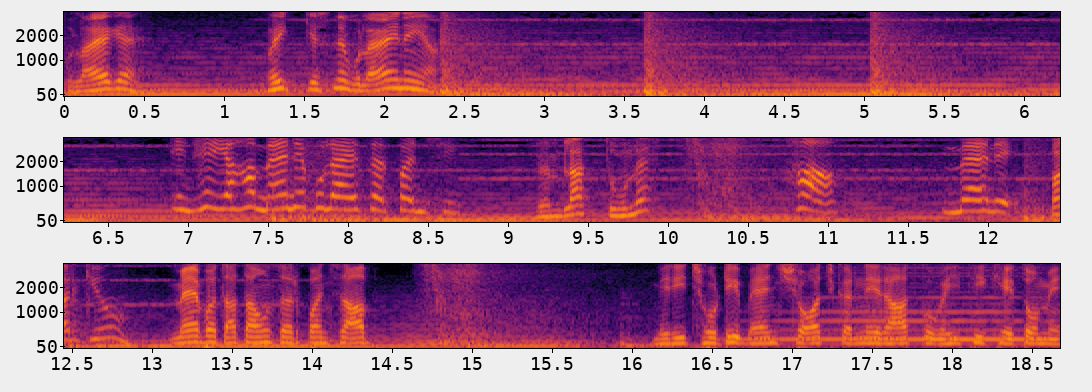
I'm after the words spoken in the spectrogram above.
बुलाया गया है? भाई किसने बुलाया ही नहीं यहाँ? इन्हें यहाँ मैंने बुलाया सरपंच। जी विमला तूने? हाँ मैंने। पर क्यों? मैं बताता हूँ सरपंच साहब। मेरी छोटी बहन शौच करने रात को गई थी खेतों में।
